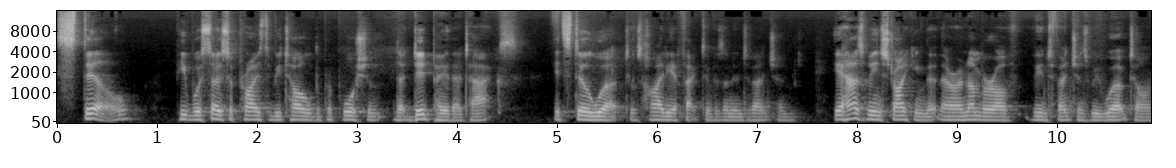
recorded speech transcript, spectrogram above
Still, people were so surprised to be told the proportion that did pay their tax, it still worked. It was highly effective as an intervention. It has been striking that there are a number of the interventions we worked on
